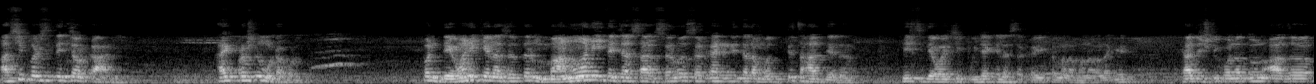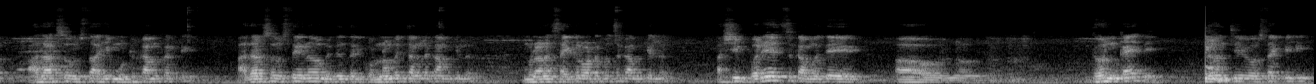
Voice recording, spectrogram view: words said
अशी परिस्थिती त्यांच्यावर का आली? हा एक प्रश्न मोठा पडतो. पण देवाने केलं असेल तर मानवाने त्याच्या सा- सर्व सहकार्याने त्याला मदतीचा हात देणं हीच देवाची पूजा केल्यासारखं इथं मला म्हणावं लागेल. ह्या दृष्टिकोनातून आज आधार संस्था ही मोठं काम करते. आधार संस्थेनं मध्यंतरी कोरोनामध्ये चांगलं काम केलं. मुलांना सायकल वाटपाचं काम केलं. अशी बरेच कामं ते धन काय ते? लोनची व्यवस्था केली.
